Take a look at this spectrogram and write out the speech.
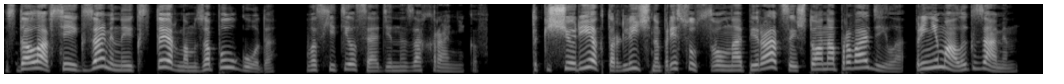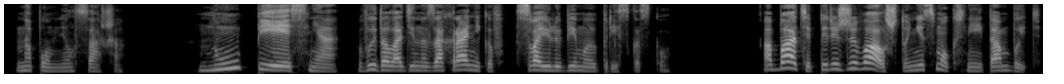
Сдала все экзамены экстерном за полгода, восхитился один из охранников. Так еще ректор лично присутствовал на операции, что она проводила. Принимал экзамен, напомнил Саша. Ну, песня, выдал один из охранников свою любимую присказку. А батя переживал, что не смог с ней там быть,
